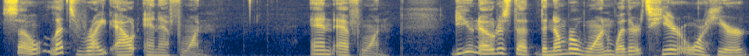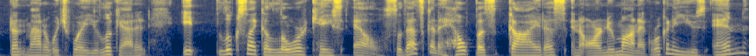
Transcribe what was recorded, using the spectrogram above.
So let's write out NF1. NF1. Do you notice that the number one, whether it's here or here, doesn't matter which way you look at it, it looks like a lowercase l. So that's going to help us guide us in our mnemonic. We're going to use N,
